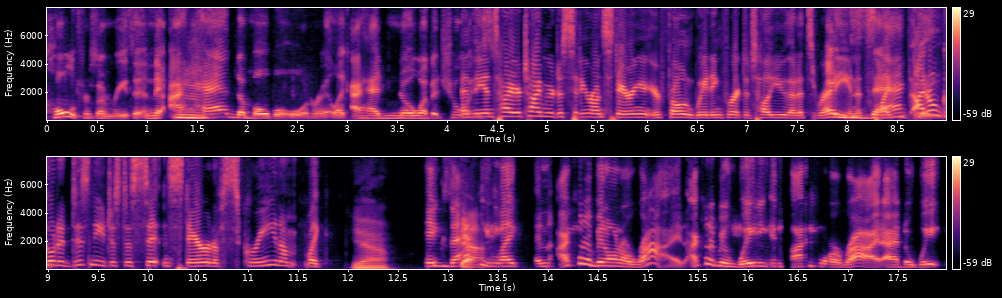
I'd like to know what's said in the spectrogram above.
cold for some reason, and then I Mm. had to mobile order it. Like I had no other choice. And the entire time you're just sitting around staring at your phone, waiting for it to tell you that it's ready. And it's like I don't go to Disney just to sit and stare at a screen. I'm like, yeah. Exactly. Like, and I could have been on a ride. I could have been waiting in line for a ride. I had to wait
